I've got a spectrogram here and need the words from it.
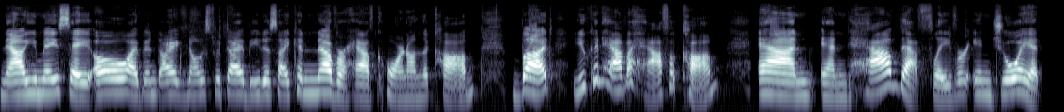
Now you may say, oh, I've been diagnosed with diabetes, I can never have corn on the cob. But you can have a half a cob and, and have that flavor, enjoy it.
